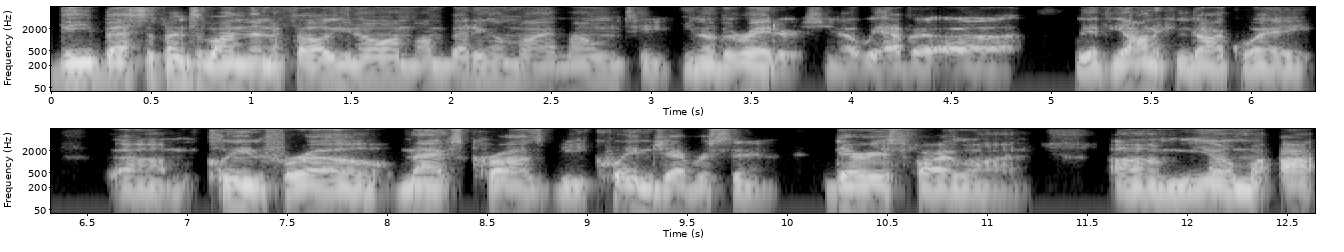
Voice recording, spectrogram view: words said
The best defensive line in the NFL. You know, I'm, I'm betting on my, my own team. You know, the Raiders. You know, we have a uh, we have Yannick Ngakoue, um, Clelin Ferrell, Maxx Crosby, Quinton Jefferson, Darius Philon. Um, you know, my, I,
